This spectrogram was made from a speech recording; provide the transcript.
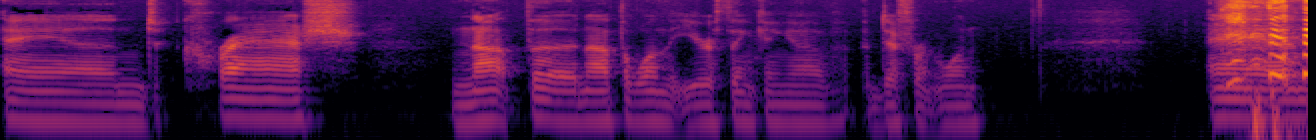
and Crash, not the not the one that you're thinking of, a different one, and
